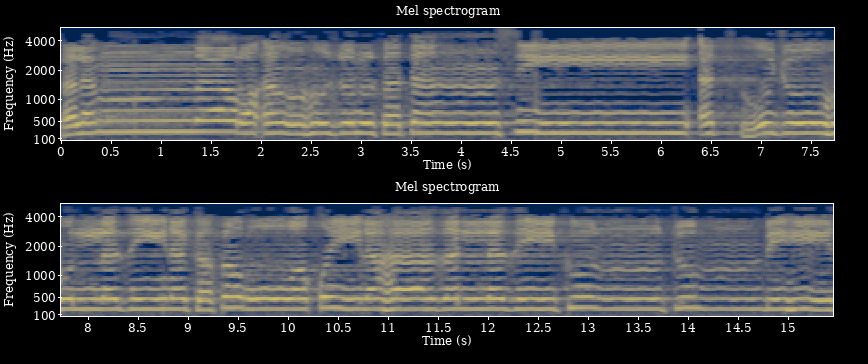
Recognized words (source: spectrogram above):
فلما رأوه زلفة سيئت وجوه الذين كفروا وقيل هذا الذي كنتم به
